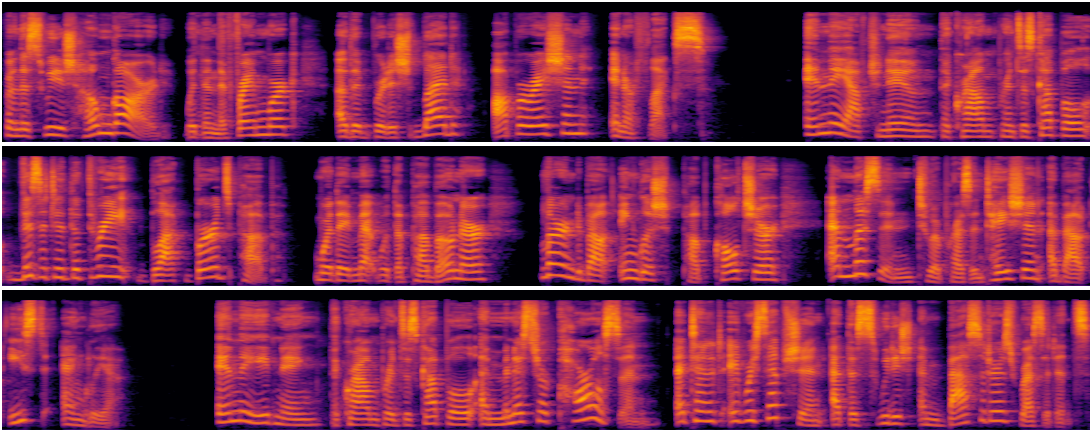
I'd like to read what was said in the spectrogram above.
from the Swedish Home Guard within the framework of the British led Operation Interflex. In the afternoon, the Crown Princess couple visited the Three Blackbirds pub, where they met with the pub owner, learned about English pub culture, and listened to a presentation about East Anglia. In the evening, the Crown Princess couple and Minister Carlson attended a reception at the Swedish ambassador's residence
